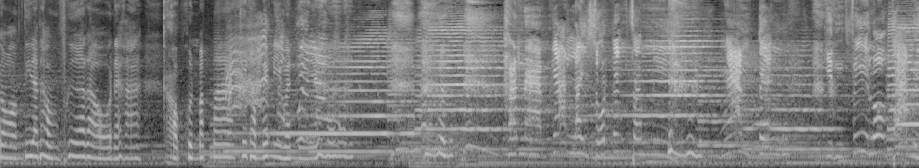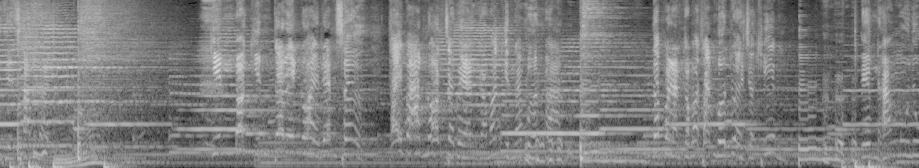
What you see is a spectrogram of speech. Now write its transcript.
ยอมที่จะทำเพื่อเรานะคะครับขอบคุณมาก ๆ ที่ทำให้มีวันนี้ ขนาดงานไล่สดยังจำนี่งานแต่ง กินฟรีโลกท่านี่จะทำเลยกินบ่กินจะเล็กน้อยแดนเซอร์ไทยบ้านนอนจะแบ่งกับมากินนะเบิร์ดบานแต่ประนันกับว่าท่านเบิร์ดด้วยจะคิมเต็มถังมูยู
